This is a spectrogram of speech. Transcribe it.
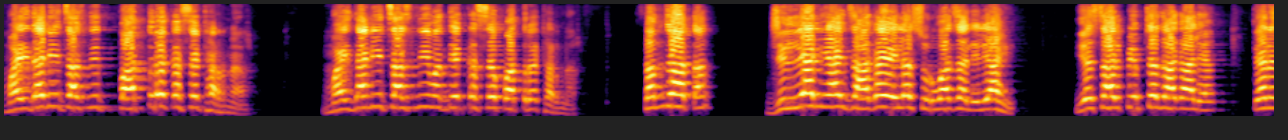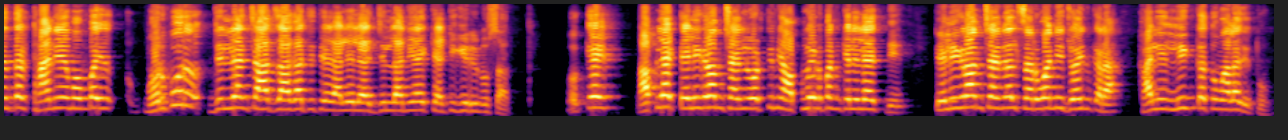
मैदानी चाचणीत पात्र कसं ठरणार? मैदानी चाचणीमध्ये कसं पात्र ठरणार? समजा आता जिल्ह्यानिहाय जागा यायला सुरुवात झालेली आहे. एस आरपीएफच्या जागा आल्या. त्यानंतर ठाणे मुंबई भरपूर जिल्ह्यांच्या आज जागा तिथे आलेल्या आहेत जिल्हानिहाय कॅटेगरीनुसार. ओके? आपल्या टेलिग्राम चॅनलवरती मी अपलोड पण केलेले आहेत ते. टेलिग्राम चॅनल सर्वांनी जॉईन करा. खाली लिंक तुम्हाला देतो.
